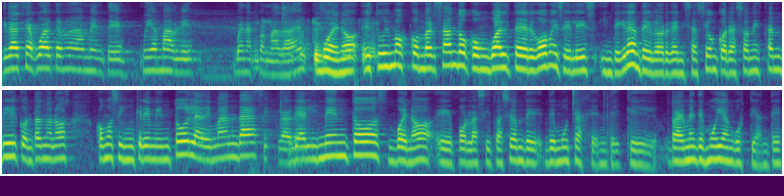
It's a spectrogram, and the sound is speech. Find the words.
Gracias Walter nuevamente, muy amable. Buena jornada. ¿eh? Bueno, estuvimos conversando con Walter Gómez, él es integrante de la organización Corazón Estandil, contándonos cómo se incrementó la demanda de alimentos, bueno, eh, por la situación de, mucha gente, que realmente es muy angustiante.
